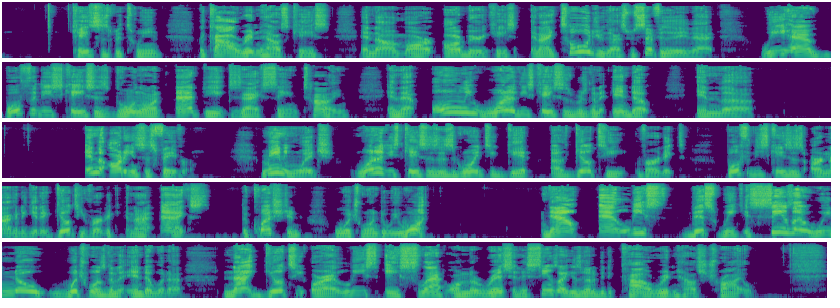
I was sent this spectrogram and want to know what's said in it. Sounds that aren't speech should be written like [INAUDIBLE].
cases between the Kyle Rittenhouse case and the Ahmaud Arbery case. And I told you guys specifically that we have both of these cases going on at the exact same time, and that only one of these cases was going to end up in the in the audience's favor. Meaning which one of these cases is going to get a guilty verdict. Both of these cases are not going to get a guilty verdict, and I asked the question, which one do we want? Now, at least this week, it seems like we know which one's going to end up with a not guilty or at least a slap on the wrist. And it seems like it's going to be the Kyle Rittenhouse trial.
